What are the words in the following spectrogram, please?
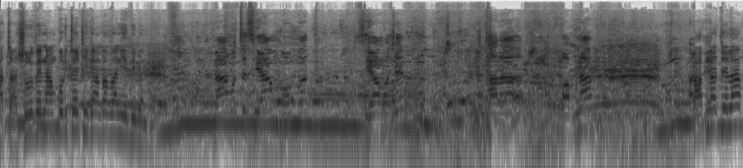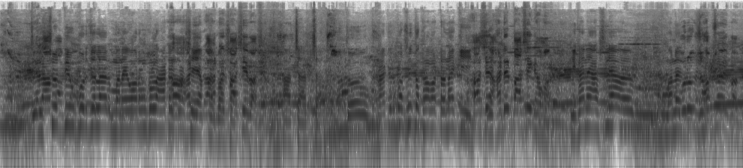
আচ্ছা শুরুতে নাম পরিচয় ঠিকানাটা জানিয়ে দিবেন। নাম হচ্ছে সিয়াম মোহাম্মদ সিয়াম হোসেন থানা পাবনা। পাবনা জেলা ঈশ্বরদী। উপজেলার মানে অরণকোলা হাটের হ্যাঁ, পাশে আপনার বাসা। পাশে আচ্ছা আচ্ছা। তো হাটের পাশে তো খামারটা নাকি? হাটের পাশেই খামার এখানে আসলে মানে সবসময় পাবে।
